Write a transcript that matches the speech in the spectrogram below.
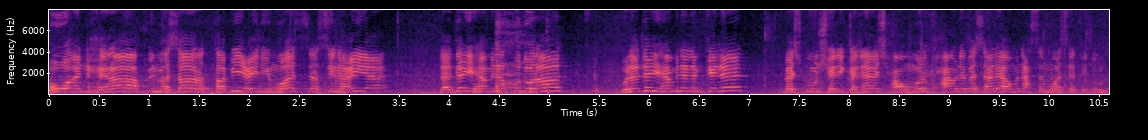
هو انحراف المسار الطبيعي لمؤسسة صناعية لديها من القدرات ولديها من الإمكانات باش تكون شركة ناجحة ومربحة ولبس عليها من أحسن المؤسسات في تونس.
